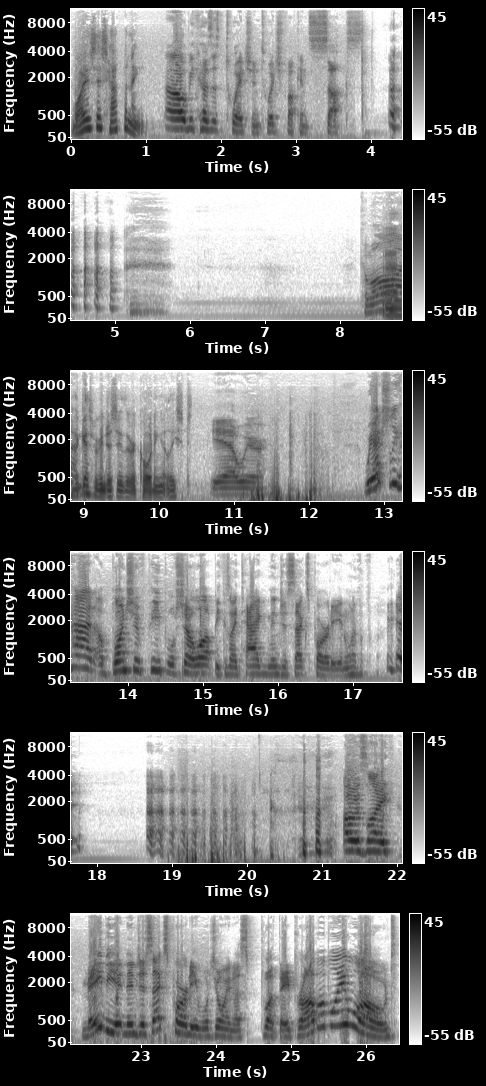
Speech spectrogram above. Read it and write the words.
Why is this happening? oh, because it's Twitch and Twitch fucking sucks. Come on. Uh, I guess we can just do the recording at least. Yeah, we're. We actually had a bunch of people show up because I tagged Ninja Sex Party in one of the fucking. I was like, maybe at Ninja Sex Party will join us, but they probably won't.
